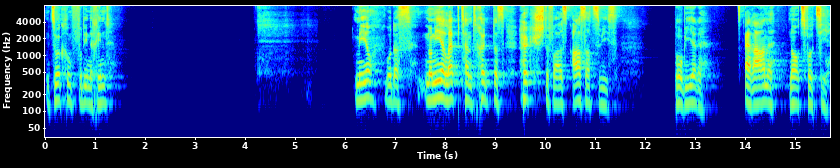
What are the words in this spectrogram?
und die Zukunft deiner Kinder. Wir, wo das noch nie erlebt haben, können das höchstenfalls ansatzweise probieren, zu erahnen, nachzuvollziehen,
